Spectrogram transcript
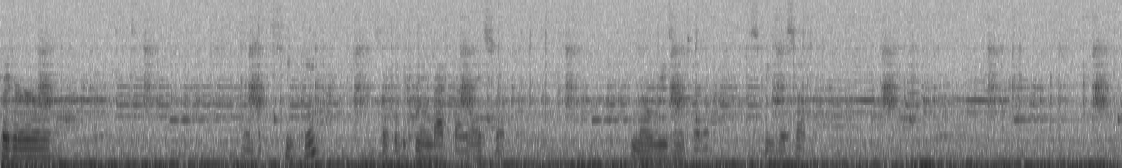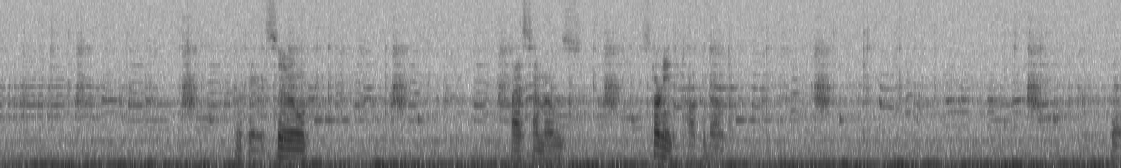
trigger. There's a key. Looks like we'll be coming back that way, so no reason to speed this up. Okay, so last time I was starting to talk about that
